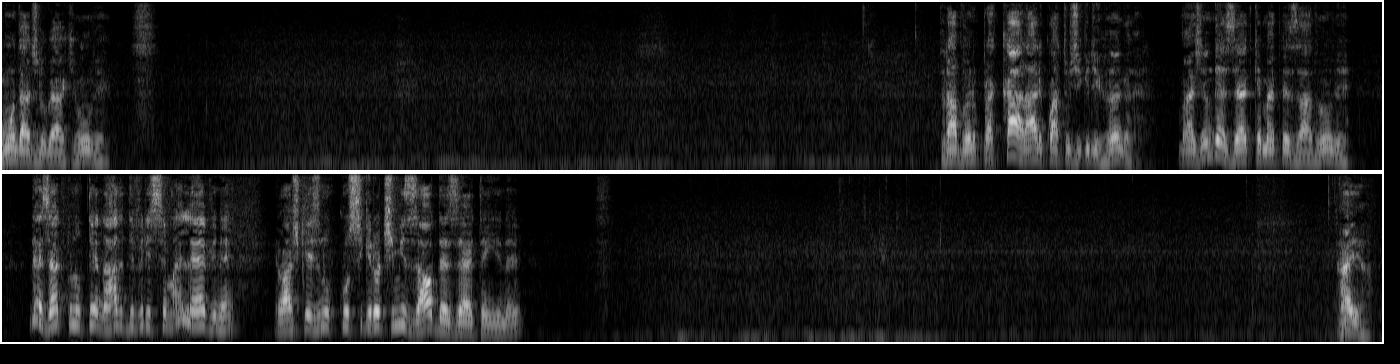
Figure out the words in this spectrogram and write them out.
Vamos mudar de lugar aqui, vamos ver. Travando pra caralho 4GB de RAM, galera. Imagina um deserto que é mais pesado, vamos ver. Deserto que não tem nada deveria ser mais leve, né? Eu acho que eles não conseguiram otimizar o deserto ainda, né? Aí, ó.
